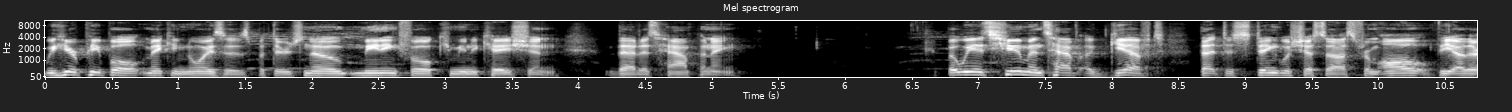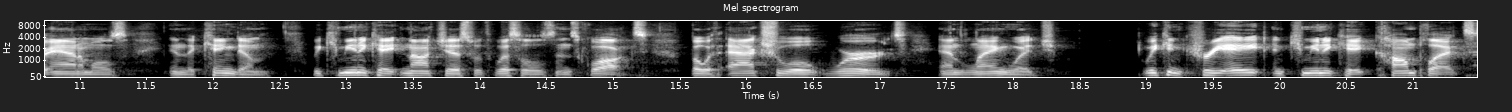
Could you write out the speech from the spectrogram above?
We hear people making noises, but there's no meaningful communication that is happening. But we as humans have a gift that distinguishes us from all the other animals in the kingdom. We communicate not just with whistles and squawks, but with actual words and language. We can create and communicate complex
